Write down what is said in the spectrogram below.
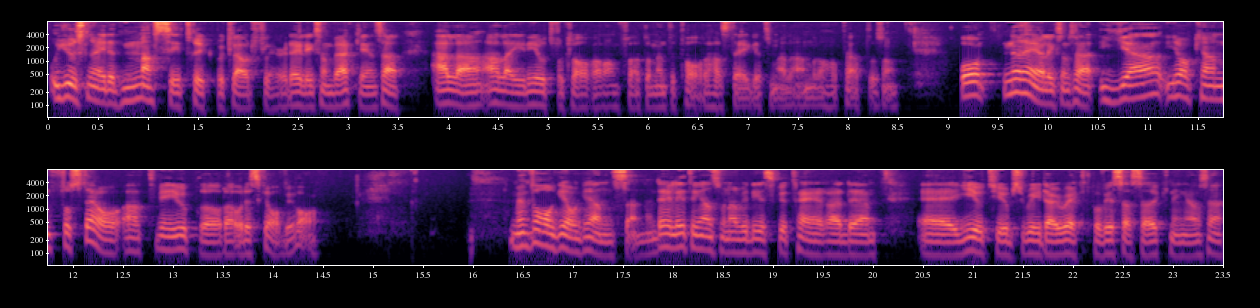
Och just nu är det ett massivt tryck på Cloudflare. Det är liksom verkligen så här, alla, alla idiotförklarar dem för att de inte tar det här steget som alla andra har tagit och så. Och nu är jag liksom så här, ja, jag kan förstå att vi är upprörda och det ska vi vara. Men var går gränsen? Det är lite grann som när vi diskuterade eh, Youtubes redirect på vissa sökningar. Så här,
